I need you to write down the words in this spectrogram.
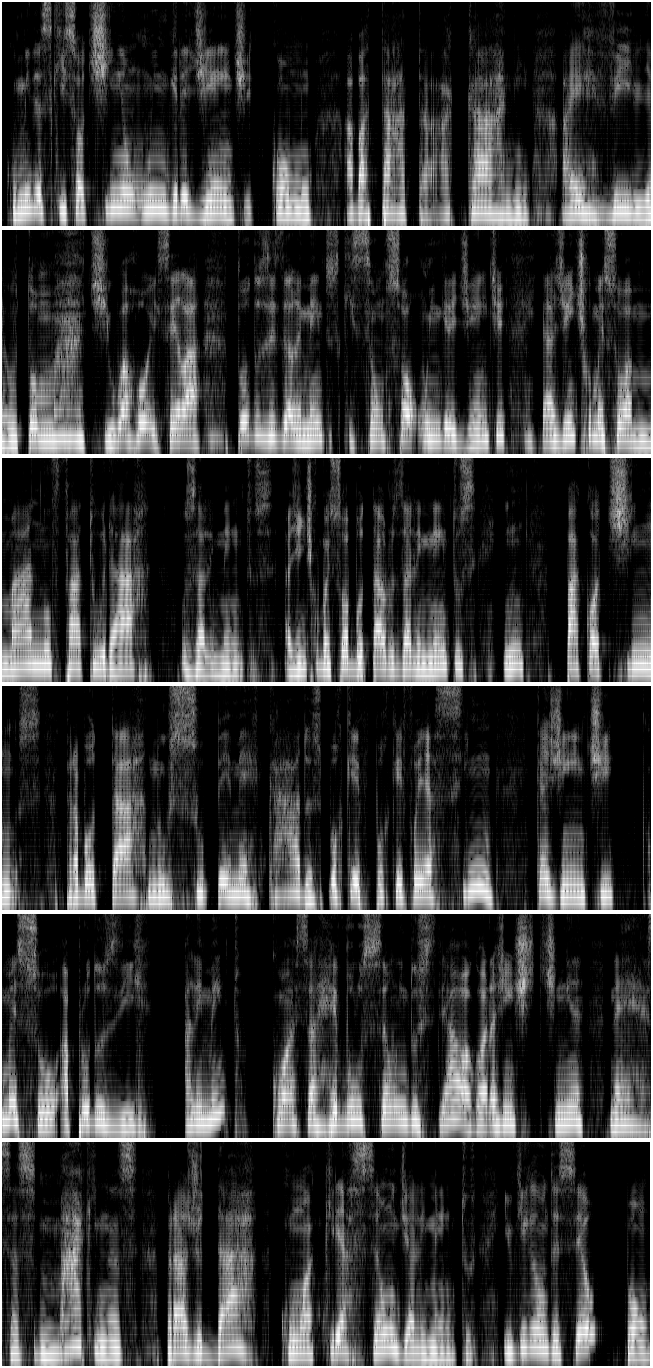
comidas que só tinham um ingrediente, como a batata, a carne, a ervilha, o tomate, o arroz, sei lá, todos os alimentos que são só um ingrediente, e a gente começou a manufaturar os alimentos. A gente começou a botar os alimentos em pacotinhos para botar nos supermercados. Por quê? Porque foi assim que a gente começou a produzir alimento. Com essa revolução industrial, agora a gente tinha né, essas máquinas para ajudar com a criação de alimentos. E o que aconteceu? Bom,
